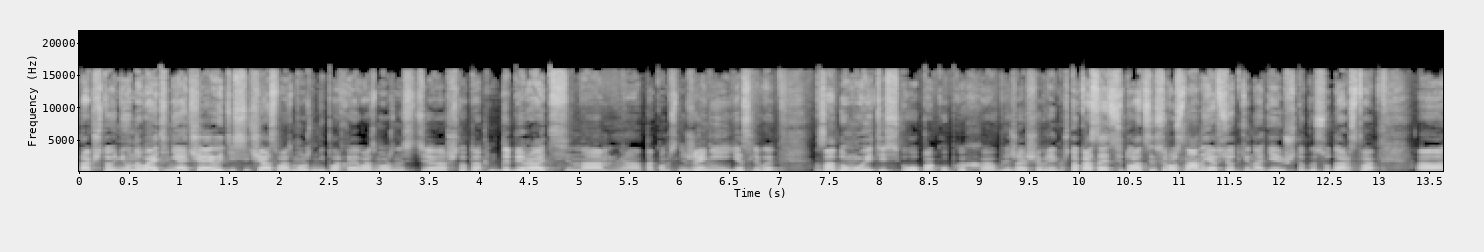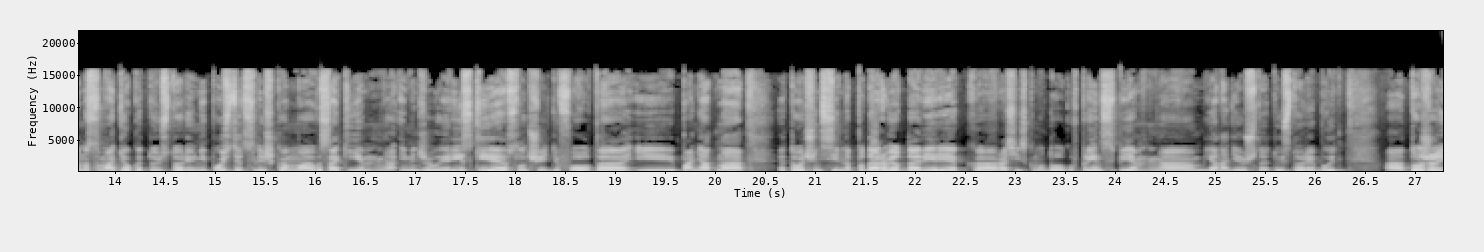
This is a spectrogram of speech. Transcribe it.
Так что не унывайте, не отчаивайтесь. Сейчас, возможно, неплохая возможность э, что-то добирать на а, таком снижении, если вы задумываетесь о покупках в ближайшее время. Что касается ситуации с Роснано, я все-таки надеюсь, что государство а, на самотек эту историю не пустит, слишком а, высоки а, имиджевые риски в случае дефолта, и, понятно, это очень сильно подорвет доверие к российскому долгу в принципе. Я надеюсь, что эта история будет тоже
